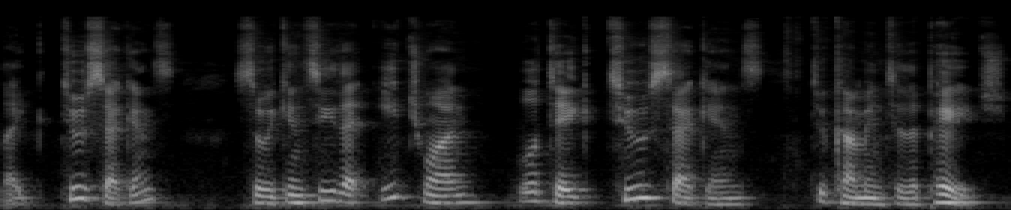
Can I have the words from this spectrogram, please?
like two seconds. So we can see that each one will take two seconds to come into the page.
